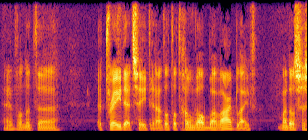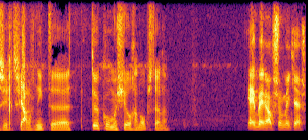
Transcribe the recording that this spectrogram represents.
hè, van het, het traden, et cetera, dat dat gewoon wel bewaard blijft. Maar dat ze zichzelf niet eh, te commercieel gaan opstellen. Ja, ik ben het absoluut met je eens.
